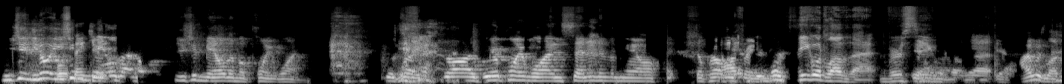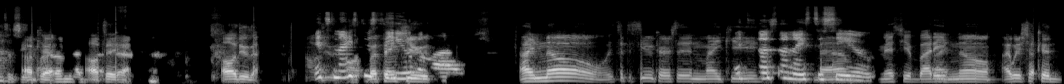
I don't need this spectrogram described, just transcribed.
you should, you know what? You well, should mail you. them. You should mail them a point one. It's like draw zero point one, send it in the mail. They'll probably frame. Versteeg would love that. Versteeg yeah. would love that. Yeah, I would love to see. Okay, that. I'll take. Yeah. I'll do that. It's nice to But see thank you. you. I know. It's good to see you, Kirsten, Mikey. It's so, so nice to see you. Miss you, buddy. I know. I wish I could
